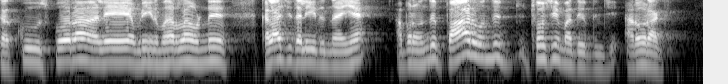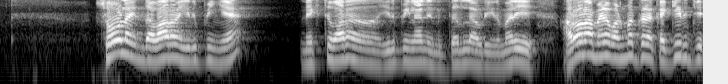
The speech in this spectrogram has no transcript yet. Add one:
கக்கூஸ் போகிறாளே அப்படிங்கிற மாதிரிலாம் ஒன்று கலாச்சி தள்ளிக்கிட்டு இருந்தாங்க. அப்புறம் வந்து பார் வந்து ஜோசியம் பார்த்துக்கிட்டு இருந்துச்சு அரோராக்கு. ஷோவில் இந்த வாரம் இருப்பீங்க நெக்ஸ்ட் வாரம் இருப்பீங்களான்னு எனக்கு தெரில அப்படிங்கிற மாதிரி அரோரா மேலே வன்மத்தில் கக்கிருச்சு.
